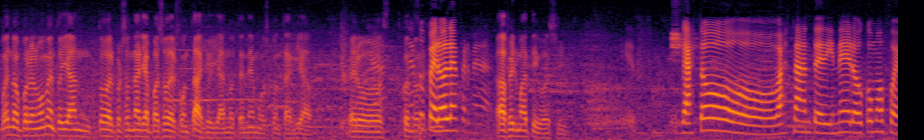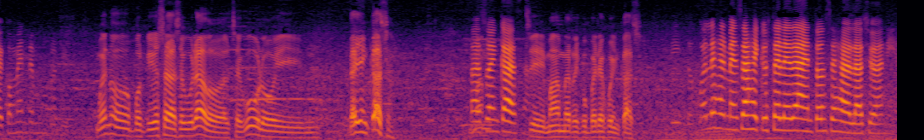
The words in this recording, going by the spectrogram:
Bueno, por el momento ya todo el personal ya pasó del contagio, ya no tenemos contagiado. Pero ¿Se superó la enfermedad? Afirmativo, sí. ¿Gastó bastante dinero? ¿Cómo fue? Coménteme un poquito. Bueno, porque yo soy asegurado, el seguro y de ahí en casa. ¿Pasó en casa? Sí, más me recuperé fue en casa. ¿Cuál es el mensaje que usted le da entonces a la ciudadanía?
